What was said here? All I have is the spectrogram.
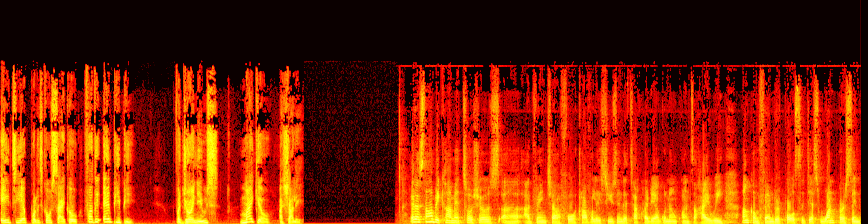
eight year political cycle for the NPP. For Joy News, Michael Ashale. It has now become a tortuous uh, adventure for travelers using the Takoradi Agona Nkwanta Highway. Unconfirmed reports suggest one person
